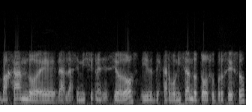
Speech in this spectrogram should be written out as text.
bajando eh, las emisiones de CO2, ir descarbonizando todo su proceso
